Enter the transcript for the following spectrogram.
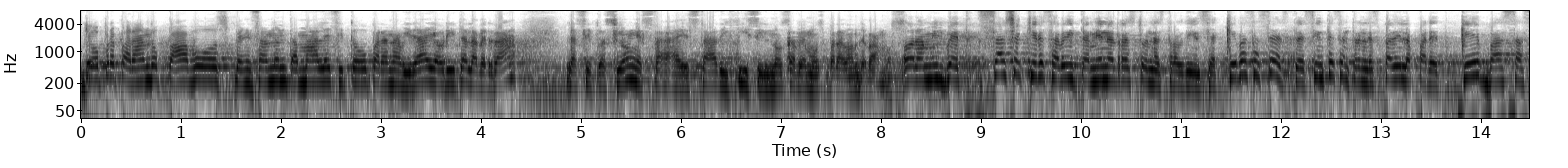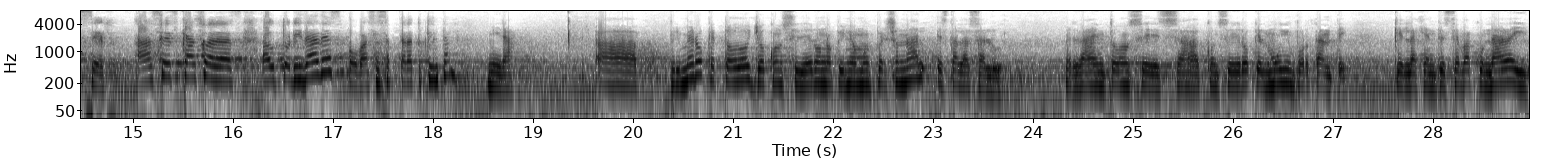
yo preparando pavos, pensando en tamales y todo para Navidad y ahorita la verdad la situación está, está difícil, no sabemos para dónde vamos. Ahora, Milbet, Sasha quiere saber y también el resto de nuestra audiencia, ¿qué vas a hacer? ¿Te sientes entre la espada y la pared? ¿Qué vas a hacer? ¿Haces caso a las autoridades o vas a aceptar a tu clientela? Mira, ah, primero que todo yo considero una opinión muy personal, está la salud. ¿verdad? Entonces, ah, considero que es muy importante que la gente esté vacunada y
